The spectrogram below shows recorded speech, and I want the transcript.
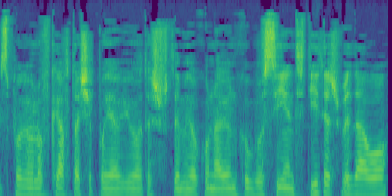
sporo Lovecrafta się pojawiło też w tym roku na rynku, bo C&T też wydało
